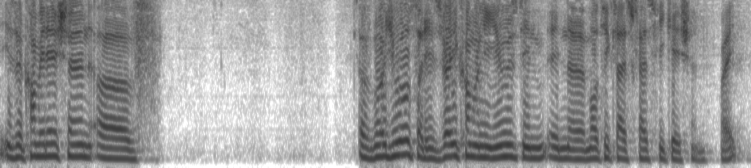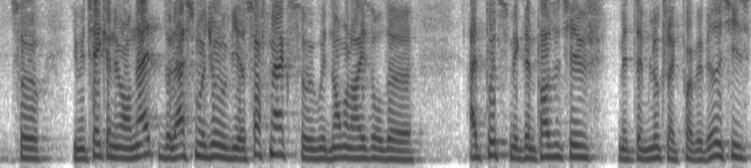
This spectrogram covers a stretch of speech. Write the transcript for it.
is a combination of of modules that is very commonly used in, in uh, multi-class classification, right? So you would take a neural net, the last module would be a softmax, so it would normalize all the outputs, make them positive, make them look like probabilities.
